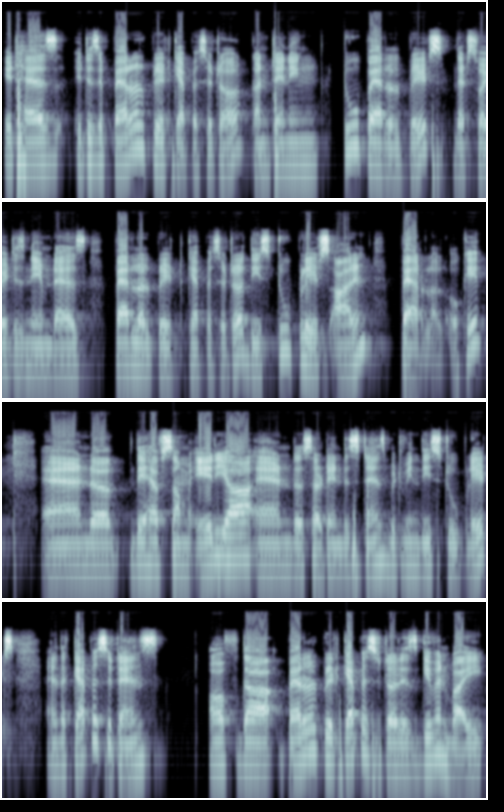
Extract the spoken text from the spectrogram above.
It has it is a parallel plate capacitor containing two parallel plates. That's why it is named as parallel plate capacitor. These two plates are in parallel okay? And uh, they have some area and a certain distance between these two plates. And the capacitance of the parallel plate capacitor is given by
